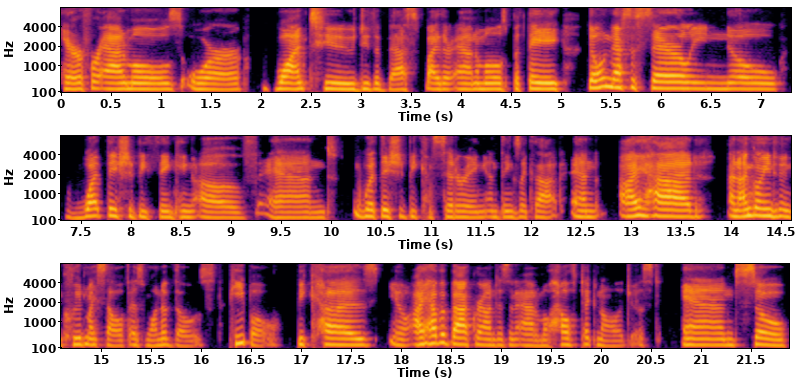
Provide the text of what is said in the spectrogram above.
care for animals or want to do the best by their animals, but they don't necessarily know what they should be thinking of and what they should be considering and things like that. And I had and I'm going to include myself as one of those people because, you know, I have a background as an animal health technologist. And so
